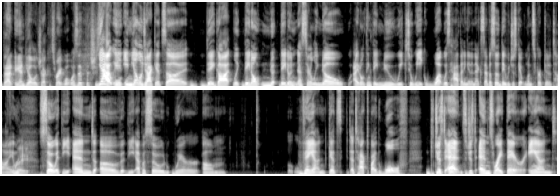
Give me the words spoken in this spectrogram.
that and Yellowjackets, right? What was it that she yeah said? in, in yellow jackets uh they got like they don't kn- they don't necessarily know i don't think they knew week to week what was happening in the next episode they would just get one script at a time Right. so at the end of the episode where um van gets attacked by the wolf just ends. It just ends right there. And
